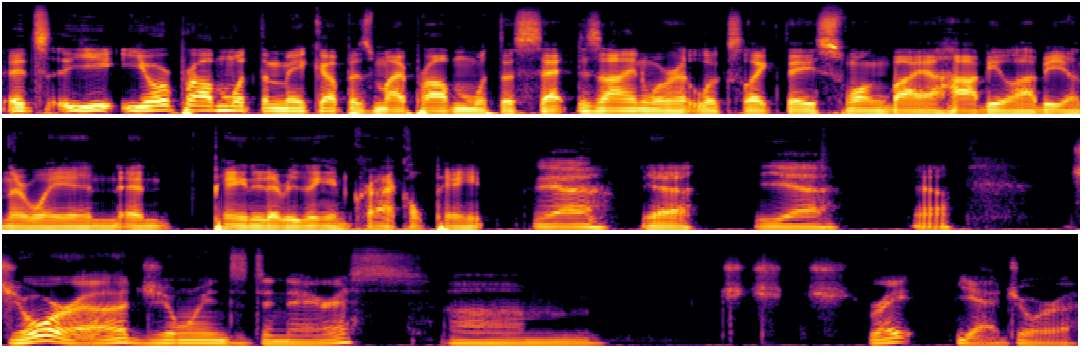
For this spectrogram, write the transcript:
It's y- your problem with the makeup is my problem with the set design where it looks like they swung by a Hobby Lobby on their way in and painted everything in crackle paint. Yeah. Yeah. Yeah. Yeah. Jorah joins Daenerys. Um, right? Yeah, Jorah.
